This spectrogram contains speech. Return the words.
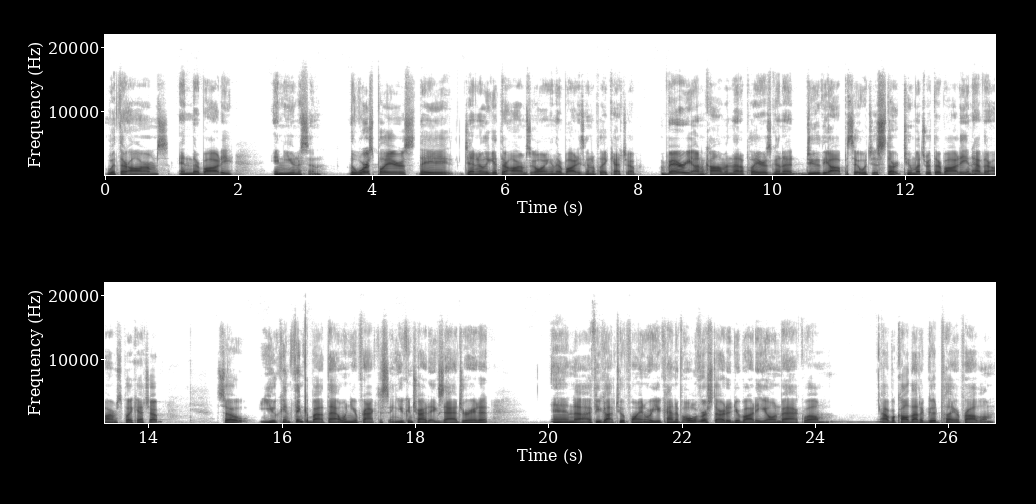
with their arms and their body in unison the worst players they generally get their arms going and their body's going to play catch up very uncommon that a player is going to do the opposite which is start too much with their body and have their arms play catch up so you can think about that when you're practicing. You can try to exaggerate it. And uh, if you got to a point where you kind of overstarted your body going back, well, I would call that a good player problem.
